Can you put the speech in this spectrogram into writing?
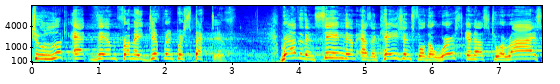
to look at them from a different perspective. Rather than seeing them as occasions for the worst in us to arise,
